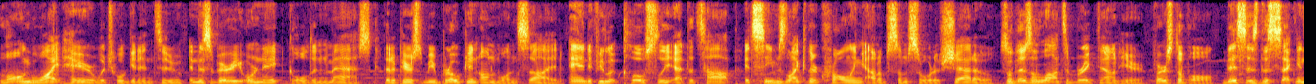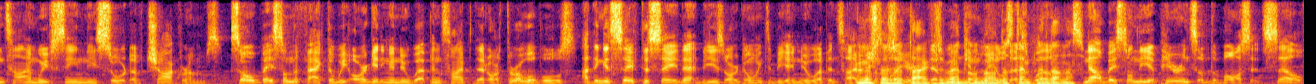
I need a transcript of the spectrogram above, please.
long white hair, which we'll get into, and this very ornate golden mask that appears to be broken on one side. And if you look closely at the top, it seems like they're crawling out of some sort of shadow. So there's a lot to break down here. First of all, this is the second time we've seen these sort of chakrams. So based on the fact that we are getting a new weapon type that are throwables, I think it's safe to say that these are going to be a new weapon type for Myślę, the że player tak, that że we będą, can no, wield as dostępne well. dla nas. Now based on the appearance of the boss itself,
